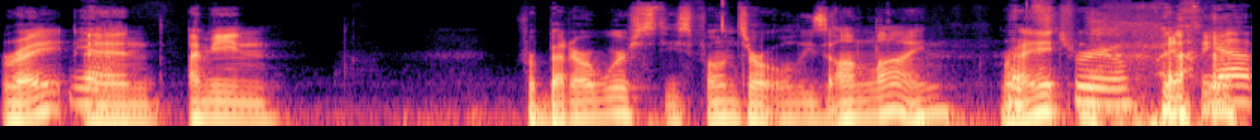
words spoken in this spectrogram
right? Yeah. And I mean, for better or worse, these phones are always online, right? that's true. I think yeah,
